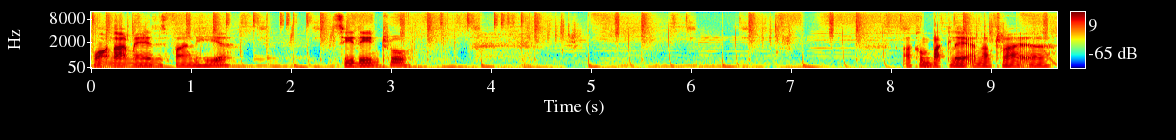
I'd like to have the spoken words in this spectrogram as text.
Fortnitemares is finally here. See the intro. I'll come back later and I'll try to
